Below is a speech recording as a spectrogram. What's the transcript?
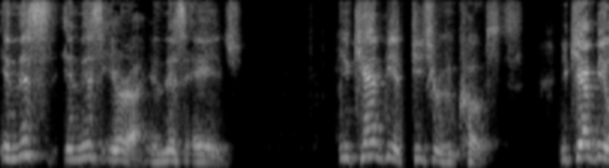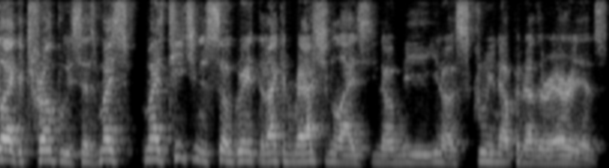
in this in this era, in this age, you can't be a teacher who coasts. You can't be like a Trump who says my my teaching is so great that I can rationalize, you know, me, you know, screwing up in other areas,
